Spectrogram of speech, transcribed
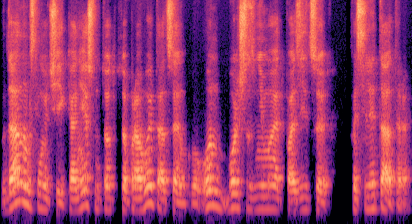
в данном случае, конечно, тот, кто проводит оценку, он больше занимает позицию фасилитатора.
